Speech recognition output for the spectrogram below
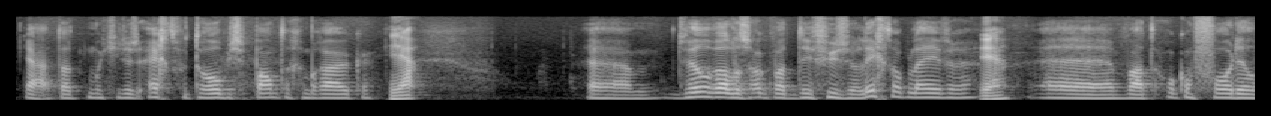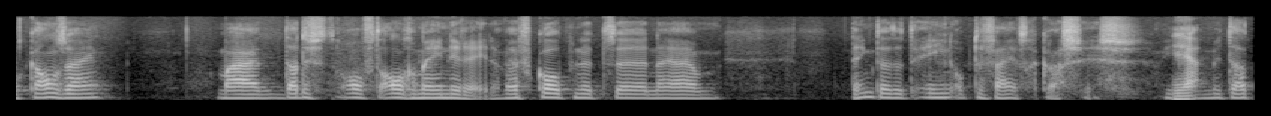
ja, dat moet je dus echt voor tropische planten gebruiken. Ja? Ehm, het wil wel eens ook wat diffuser licht opleveren. Ja? Eh, wat ook een voordeel kan zijn. Maar dat is over het algemeen de reden. Wij verkopen het, eh, nou ja, ik denk dat het 1 op de 50 kassen is. Ja. Met dat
